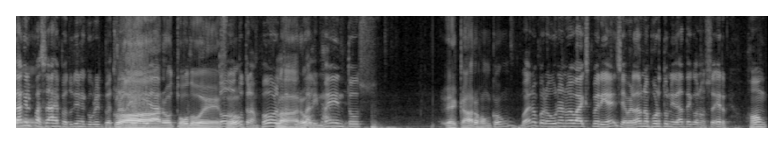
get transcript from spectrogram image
dan el pasaje, pero tú tienes que cubrir tu estadía. Claro, todo eso. Todo tu transporte, Claro. tus alimentos. Es caro Hong Kong. Bueno, pero una nueva experiencia, ¿verdad? Una oportunidad de conocer Hong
